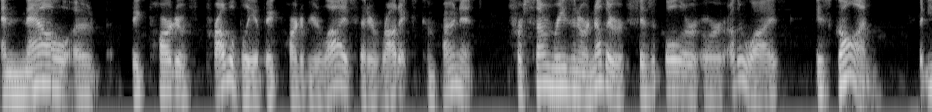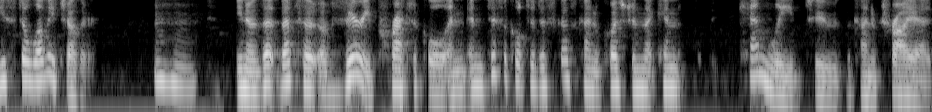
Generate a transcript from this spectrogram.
and now a big part of probably a big part of your lives, that erotic component, for some reason or another, physical or, or otherwise, is gone. But you still love each other. Mm-hmm you know that that's a, a very practical and, and difficult to discuss kind of question that can can lead to the kind of triad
